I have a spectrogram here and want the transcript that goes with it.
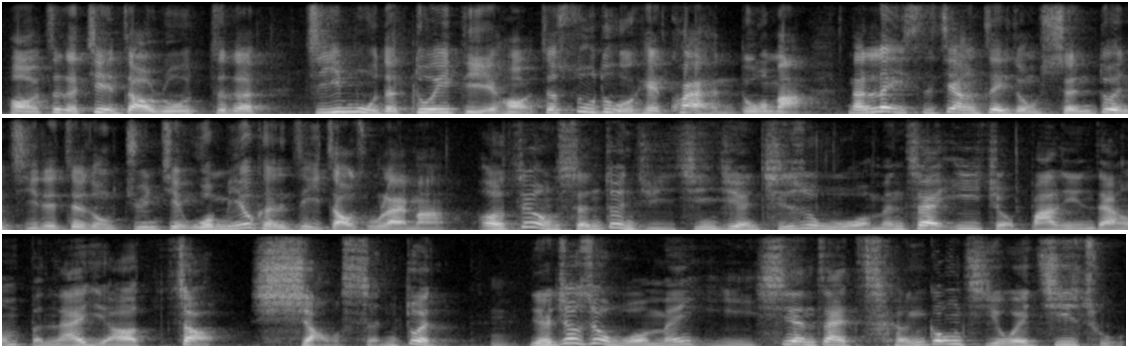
哦，这个建造如这个。积木的堆叠，哈，这速度我可以快很多嘛？那类似这样这种神盾级的这种军舰，我们有可能自己造出来吗？哦，这种神盾级军舰，其实我们在一九八零年代，我们本来也要造小神盾，也就是我们以现在成功级为基础，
